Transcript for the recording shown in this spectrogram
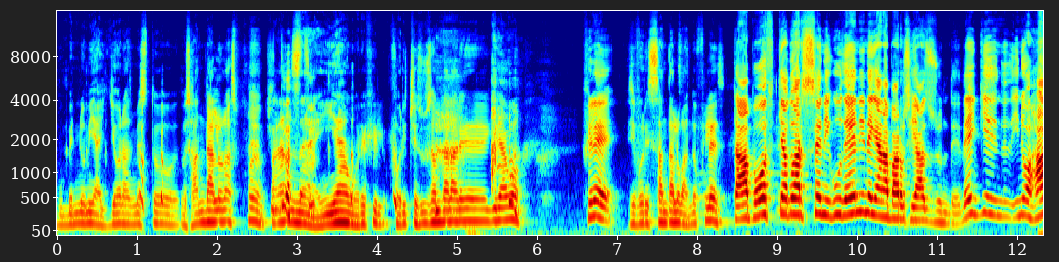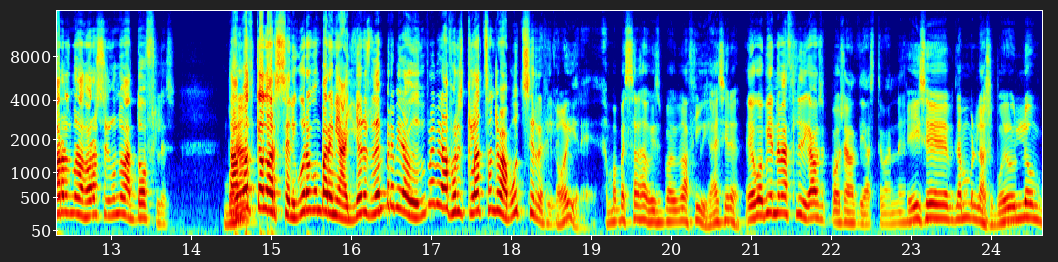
που μπαίνει ο Μιαγιώνας μες στο το σάνταλο ας πούμε. το αστείο. Παναγία μου ρε φίλε. Φορείς και σου σάνταλα ρε Κυριακό. Φίλε, Εσύ φορείς σάνταλο παντόφλες. τα πόθηκια του αρσενικού δεν είναι για να παρουσιάζονται. Δεν γι- είναι ο χάρος μου να θωρώ αρσενικού με παντόφλες. Μπορεί Τα να- πόθηκια του αρσενικού ρε κουμπάρε μια αλλιώνες δεν πρέπει να, δεν πρέπει να φορείς κλάτσαν και παπούτσι ρε φίλε. Όχι ρε. Αν πες θα πεις αθλητικά εσύ ρε. Εγώ πήγαινα με αθλητικά όσο πω σε ένα διάστημα, ναι. Ε, Είσαι, να μου- να σου πω, εγώ λέω,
